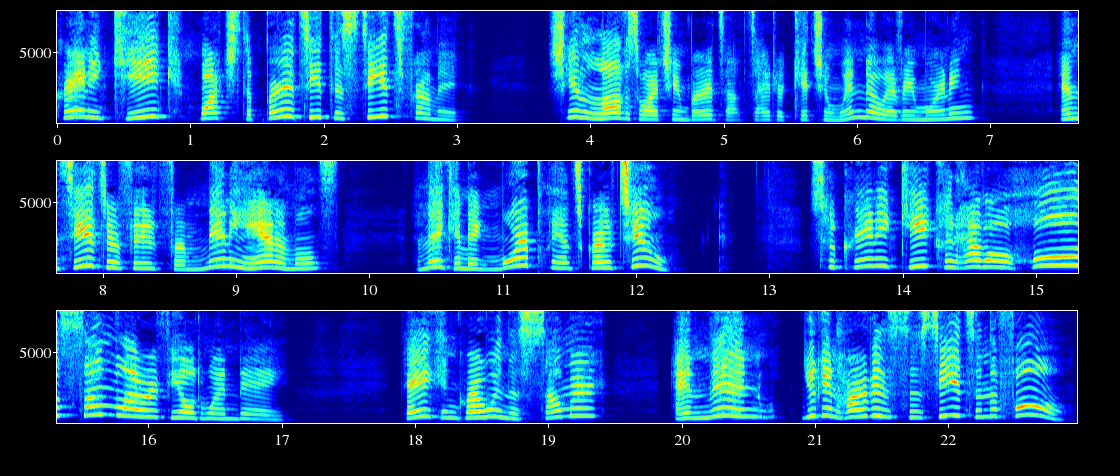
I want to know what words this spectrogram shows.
Granny Key can watch the birds eat the seeds from it. She loves watching birds outside her kitchen window every morning. And seeds are food for many animals, and they can make more plants grow too. So Granny Key could have a whole sunflower field one day. They can grow in the summer, and then you can harvest the seeds in the fall.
